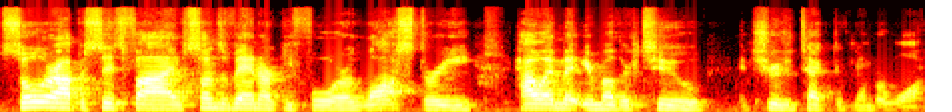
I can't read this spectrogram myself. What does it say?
Solar Opposites five, Sons of Anarchy four, Lost three, How I Met Your Mother two, and True Detective number one.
